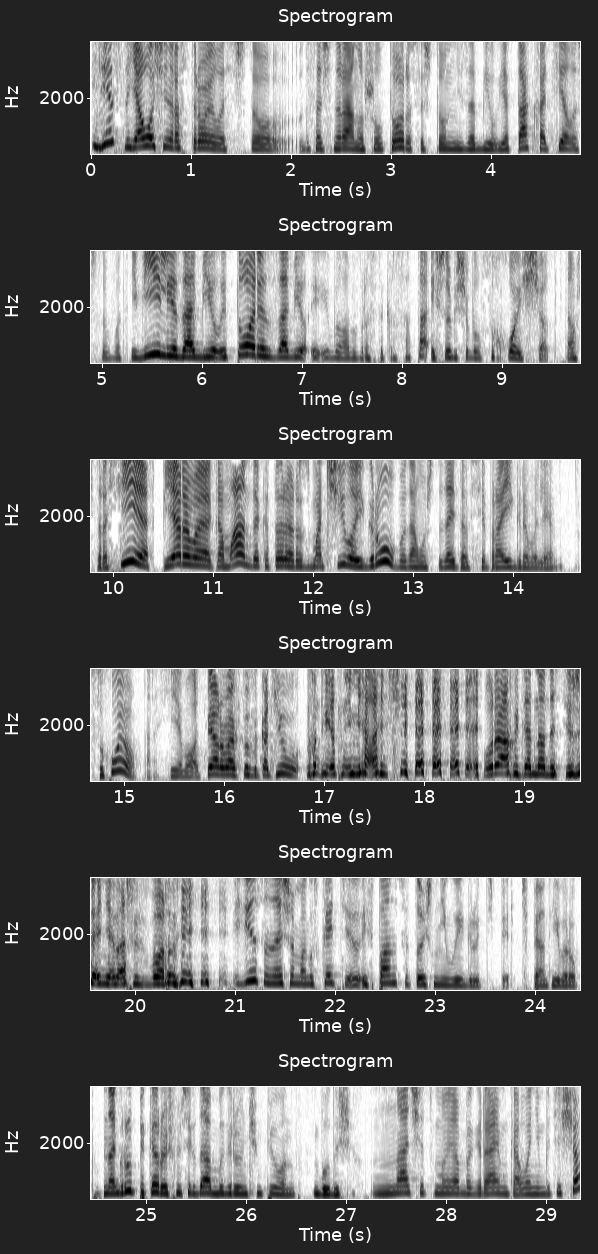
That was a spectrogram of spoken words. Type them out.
Единственное, я очень расстроилась, что достаточно рано ушел Торрес, и что он не забил. Я так хотела, чтобы вот и Вилли забил, и Торрес забил, и была бы просто красота, и чтобы еще был сухой счет. Потому что Россия первая команда, которая размочила игру, потому что до этого все проигрывали сухую, а Россия была первая, кто закатил ответный мяч. Ура, хоть одно достижение нашей сборной. Единственное, что могу сказать, испанцы точно не выиграют теперь чемпионат Европы. На группе, короче, мы всегда обыгрываем чемпионов будущих. Значит, мы обыграем кого-нибудь еще?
